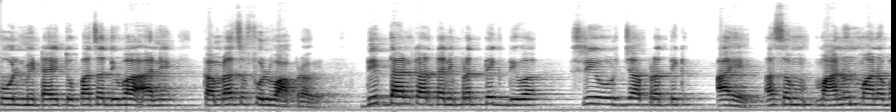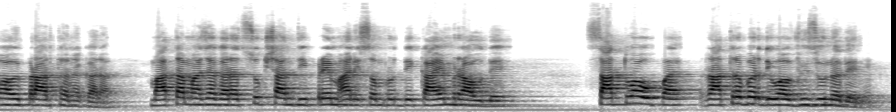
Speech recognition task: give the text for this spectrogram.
फूल मिठाई तुपाचा दिवा आणि कमळाचं फूल वापरावे. दीपदान करताना प्रत्येक दिवा श्री ऊर्जा प्रतीक आहे असं मानून मनोभावी प्रार्थना करा. माता माझ्या घरात सुख शांती प्रेम आणि समृद्धी कायम राहू दे. सातवा उपाय रात्रभर दिवा भिजू न देणे.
